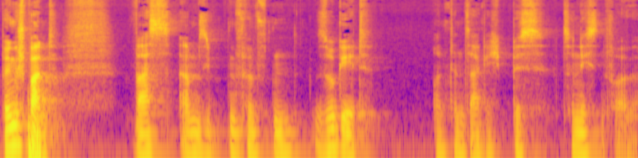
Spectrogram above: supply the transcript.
bin gespannt, was am 7.5. so geht. Und dann sage ich bis zur nächsten Folge.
